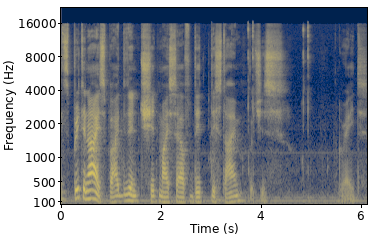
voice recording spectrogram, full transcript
It's pretty nice, but I didn't shit myself did this time, which is great.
